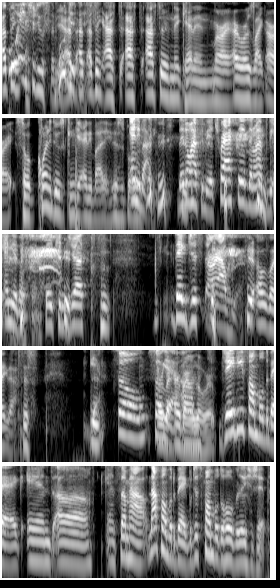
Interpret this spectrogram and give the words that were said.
I who introduced them? Who yeah, did I, I- this? I think after after after Nick Cannon and Mariah, everyone was like, "All right, so corny dudes can get anybody. This is anybody. they don't have to be attractive. They don't have to be any of those things. They can just they just are out here. yeah, I was like, "No, this." Yeah. So so Everybody- yeah, everybody um. JD fumbled the bag and uh and somehow not fumbled the bag, but just fumbled the whole relationship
